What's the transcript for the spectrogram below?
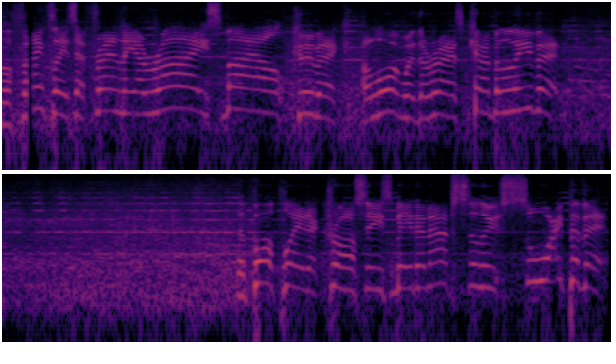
Well, thankfully it's a friendly, a wry smile. Koubek, along with the rest, can't believe it. The ball played across, he's made an absolute swipe of it.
